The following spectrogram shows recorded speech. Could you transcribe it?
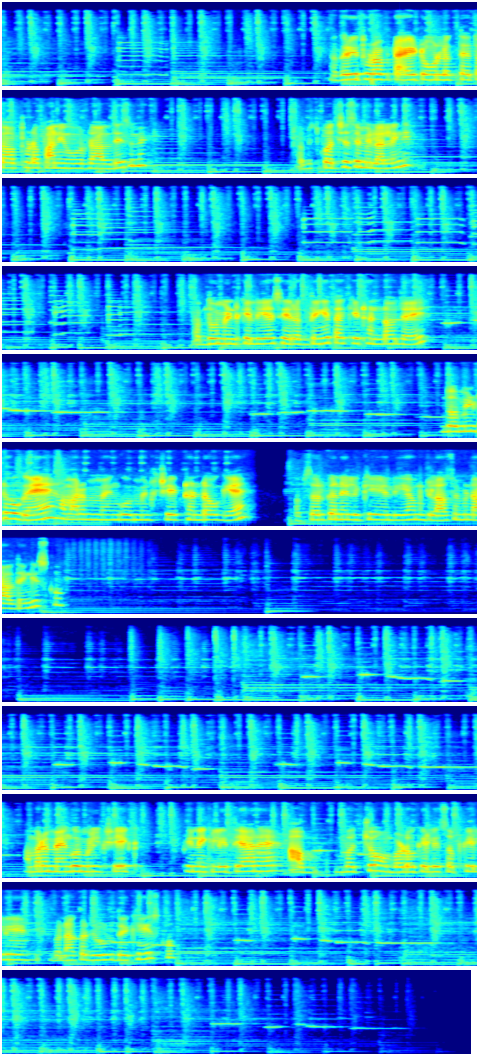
अगर ये थोड़ा टाइट और लगता है तो आप थोड़ा पानी और डाल दें इसमें। अब इसको अच्छे से मिला लेंगे। अब दो मिनट के लिए ऐसे रख देंगे ताकि ठंडा हो जाए। दो मिनट हो गए हैं, हमारा मैंगो मिल्क शेक ठंडा हो गया है। अब सर्व करने के लिए हम गिलासों में डाल देंगे इसको। हमारा मैंगो मिल्क शेक पीने के लिए तैयार है। आप बच्चों, बड़ों के लिए, सबके लिए बनाकर ज़रूर देखें इसको।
